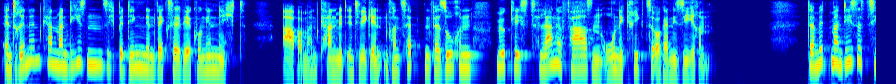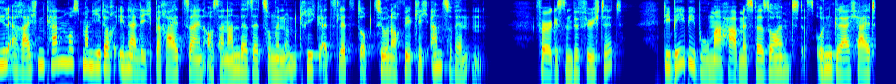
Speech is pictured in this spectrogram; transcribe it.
Entrinnen kann man diesen sich bedingenden Wechselwirkungen nicht. Aber man kann mit intelligenten Konzepten versuchen, möglichst lange Phasen ohne Krieg zu organisieren. Damit man dieses Ziel erreichen kann, muss man jedoch innerlich bereit sein, Auseinandersetzungen und Krieg als letzte Option auch wirklich anzuwenden. Ferguson befürchtet, die Babyboomer haben es versäumt, dass Ungleichheit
